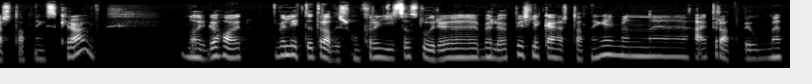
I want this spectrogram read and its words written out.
erstatningskrav. Norge har vel lite tradisjon for å gi så store beløp i slike erstatninger, men uh, her prater vi om et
